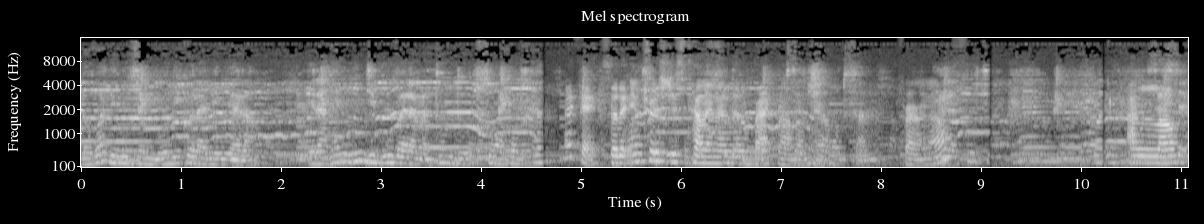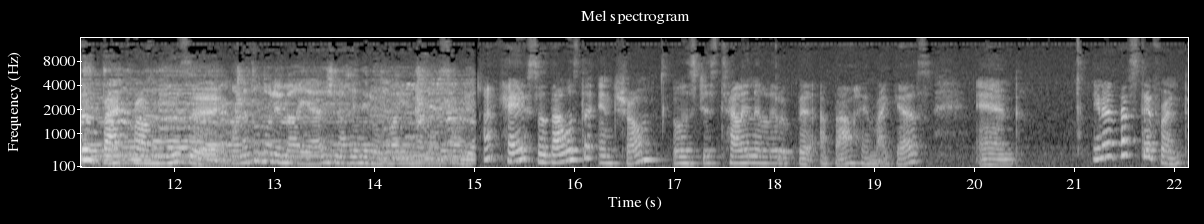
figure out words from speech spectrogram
Le roi des Moussaïos, Nicolas Mignala, et la reine Lindibou Balamatondo se rencontrèrent. Okay, so the intro is just telling a little background on him. Fair enough. I love the background music. En attendant le mariage, la reine et le roi eurent un enfant de Okay, so that was the intro. It was just telling a little bit about him, I guess. And, you know, that's different.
